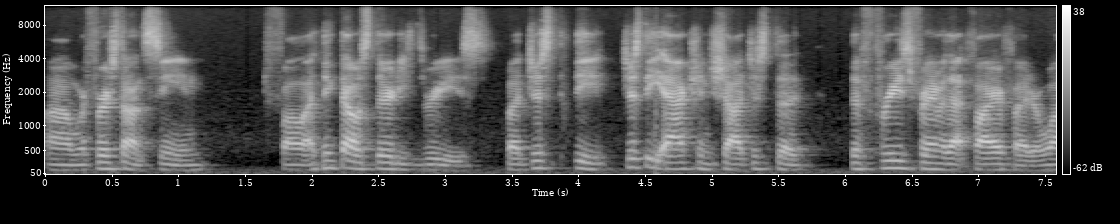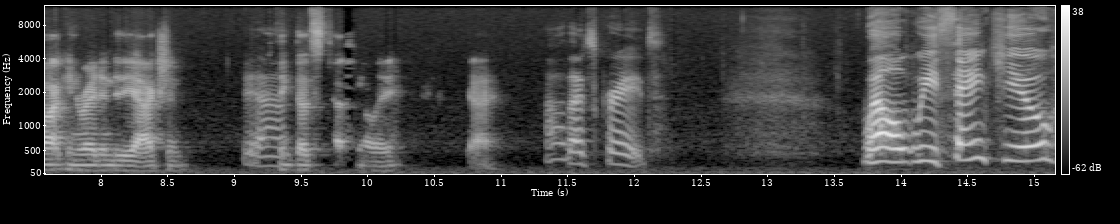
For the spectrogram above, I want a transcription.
uh, we're first on scene. Follow, I think that was 33s, but just the just the action shot, just the the freeze frame of that firefighter walking right into the action. Yeah. I think that's definitely yeah. Oh, that's great. Well, we thank you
